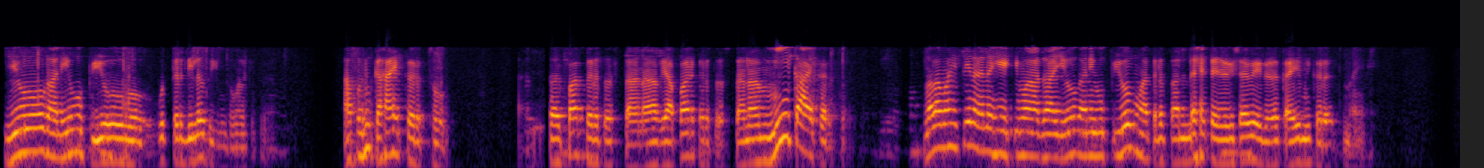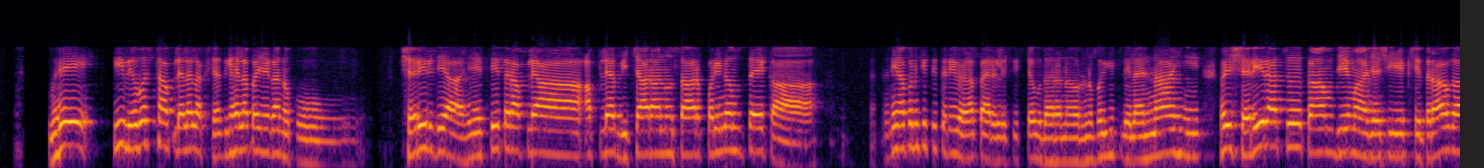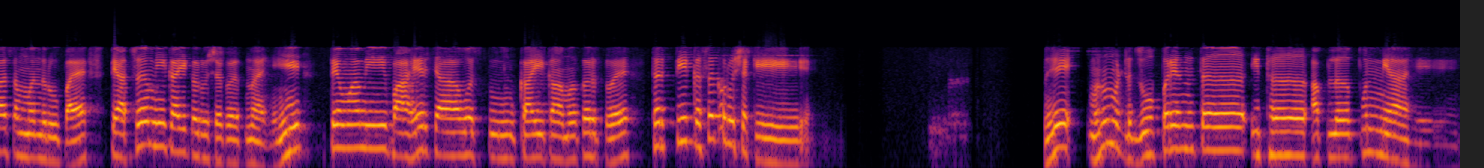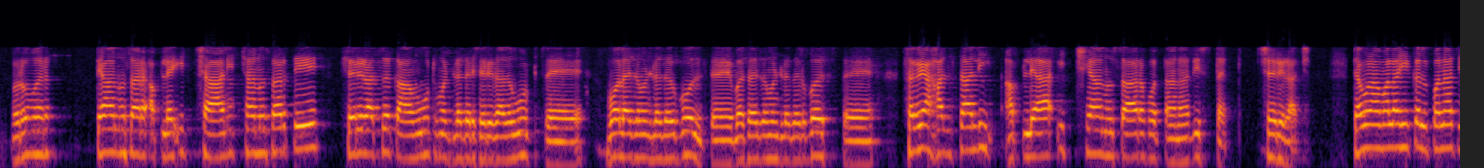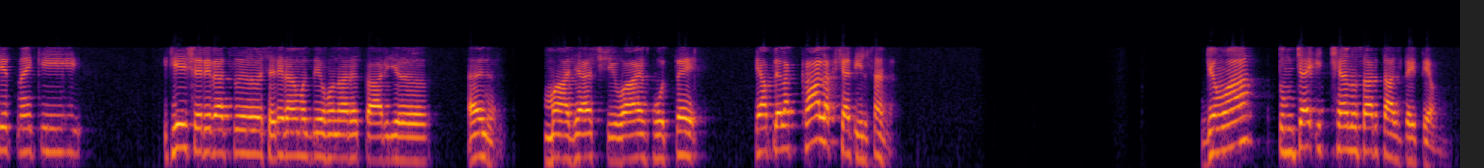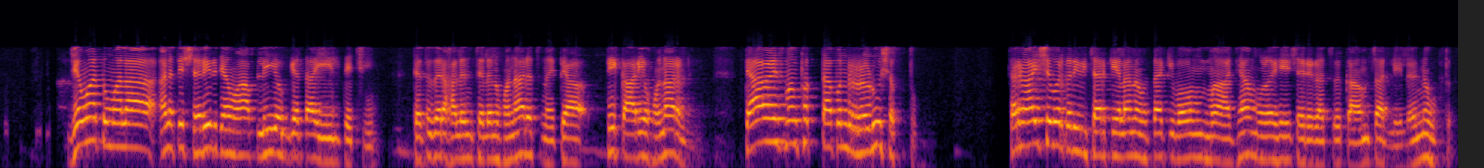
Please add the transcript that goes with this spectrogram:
योग आणि उपयोग. उत्तर दिलं होईल तुम्हाला किती आपण काय करतो? स्वयंपाक करत असताना व्यापार करत असताना मी काय करतो? मला माहिती नाही ना हे की माझा योग आणि उपयोग मात्र चाललाय त्याच्यापेक्षा वेगळं काही मी करत नाही. म्हणजे ही व्यवस्था आपल्याला लक्षात घ्यायला पाहिजे का नको? शरीर जे आहे ते तर आपल्या आपल्या विचारानुसार परिणमतंय का? आणि आपण कितीतरी वेळा पॅरालिसिसच्या उदाहरणावरून बघितलेलं आहे. नाही म्हणजे शरीराचं काम जे माझ्याशी एक क्षेत्रावगा संबंध रूप आहे त्याचं मी काही करू शकत नाही. तेव्हा मी बाहेरच्या वस्तू काही काम करतोय तर ते कसं करू शकेल म्हणजे म्हणून म्हटलं जोपर्यंत इथं आपलं पुण्य आहे बरोबर? त्यानुसार आपल्या इच्छा आणि इच्छानुसार ते शरीराचं काम उठ म्हटलं तर शरीराला उठतंय. बोलायचं म्हटलं तर बोलतंय. बसायचं म्हटलं तर बसतंय. सगळ्या हालचाली आपल्या इच्छेनुसार होताना दिसत आहेत शरीराच्या. त्यामुळे आम्हाला ही कल्पनाच येत नाही की हे शरीराचं शरीरामध्ये होणार कार्य माझ्या शिवाय माझ्याशिवाय होतंय. हे आपल्याला का लक्षात येईल सांगा. जेव्हा तुमच्या इच्छेनुसार चालतंय तेव्हा. जेव्हा तुम्हाला आणि ते शरीर जेव्हा आपली योग्यता येईल त्याची त्याचं जर हलनचलन होणारच नाही त्या ते कार्य होणार नाही. त्यावेळेस मग फक्त आपण रडू शकतो. कारण आयुष्यभर कधी विचार केला नव्हता की बाबा माझ्यामुळं हे शरीराचं काम चाललेलं नव्हतं.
